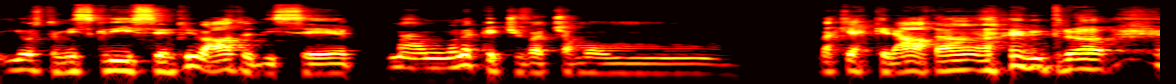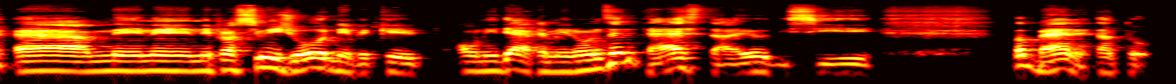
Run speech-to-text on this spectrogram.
io mi scrisse in privato e disse: Ma non è che ci facciamo un, una chiacchierata entro, eh, nei, nei, prossimi giorni perché ho un'idea che mi ronza in testa. E io dissi: Va bene, tanto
